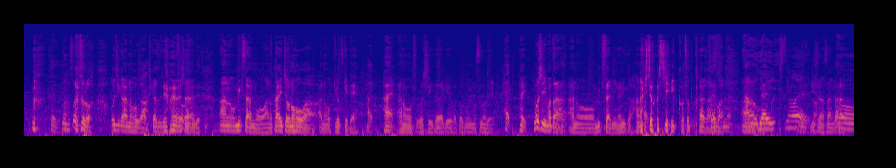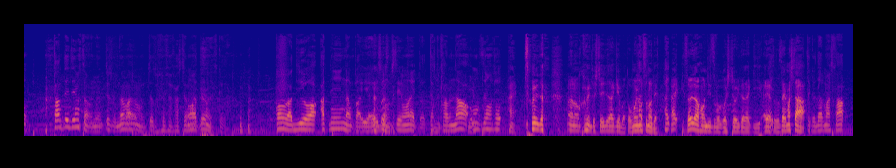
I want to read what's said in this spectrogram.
そうです。まあ、そろそろお時間の方が近づいてまいりましたので、ですねあの、ミキさんも、あの、体調の方は、あの、お気をつけて、はい。はい、あの、過ごしていただければと思いますので、はい。はい。もしまた、はい。あの、ミキさんに何か話してほしいこととかがあれば、そうですね。あの、依頼してもらえれば。リスナーさんから探偵事務所のね、ちょっと名前もちょっと伏せさせてもらってるんですけど、このラジオはあてになんか依頼でもしてもらえたら助かるな、思ってます。はい。それでは、あの、コメントしていただければと思いますので、はいはいそれでは本日もご視聴いただき、ありがとうございました。ありがとうございました。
